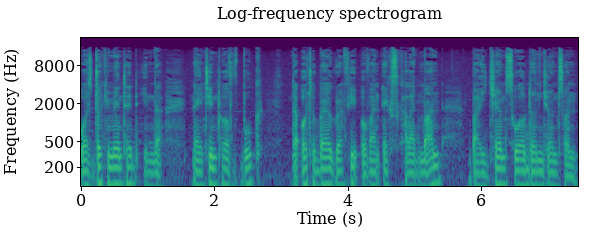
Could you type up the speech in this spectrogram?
was documented in the 1912 book, The Autobiography of an Ex Colored Man by James Weldon Johnson,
